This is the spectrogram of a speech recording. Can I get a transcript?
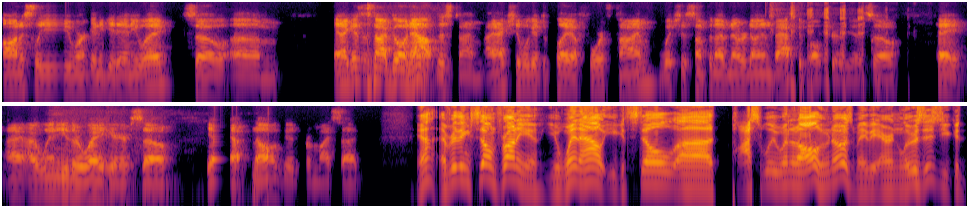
honestly you weren't going to get anyway. So um, and I guess it's not going out this time. I actually will get to play a fourth time, which is something I've never done in basketball trivia. So hey, I, I win either way here. So yeah, no, all good from my side. Yeah, everything's still in front of you. You win out, you could still uh, possibly win it all. Who knows? Maybe Aaron loses. You could,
